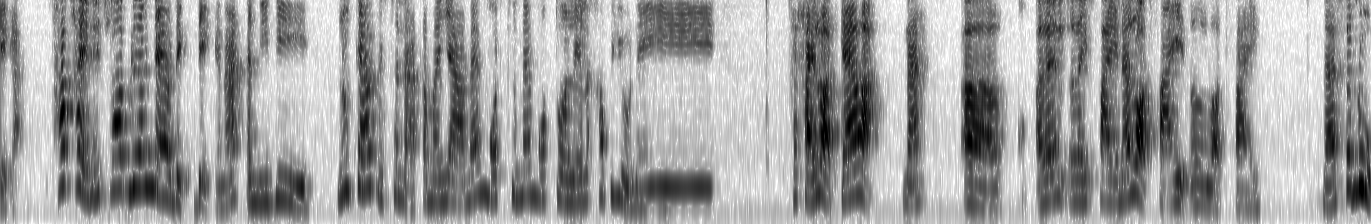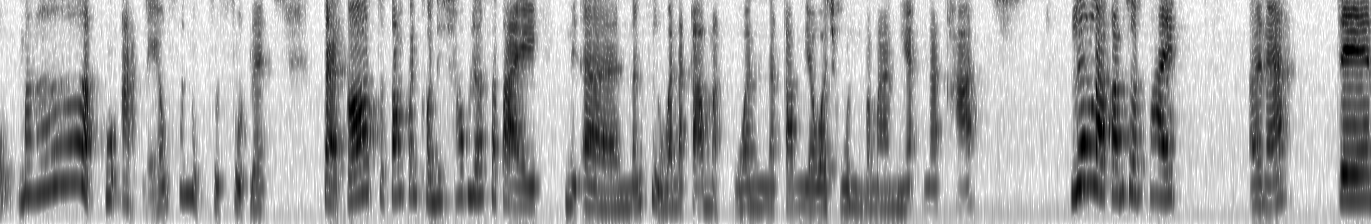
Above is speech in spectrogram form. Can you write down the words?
ด็กๆอะ่ะ ถ้าใครที่ชอบเรื่องแนวเด็กๆนะอันนี้ดี ลูกแก้วปริศนากรรมยาแม่มด คือแม่มดตัวเล็กแล้วเข้าไปอยู่ในคล้ายๆ หลอดแก้วอะนะเอ่ออะไรอะไรไฟนะ หลอดไฟเออหลอดไฟนะสนุกมากครูอ่านแล้วสนุกสุดๆเลย แต่ก็จะต้องเป็นคนที่ชอบเลือกสไตล์เอ่อหนังสือวรรณกรรมอะวรรณกรรมเยาวชนประมาณนี้นะคะ เรื่องราวการชนภัยอะไรนะ จน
